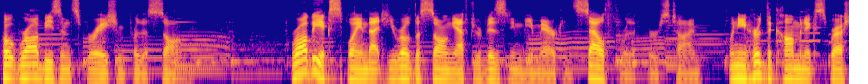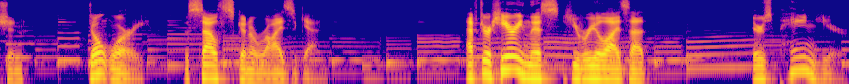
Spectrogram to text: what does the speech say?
quote Robbie's inspiration for the song. Robbie explained that he wrote the song after visiting the American South for the first time when he heard the common expression, Don't worry, the South's gonna rise again. After hearing this, he realized that there's pain here.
